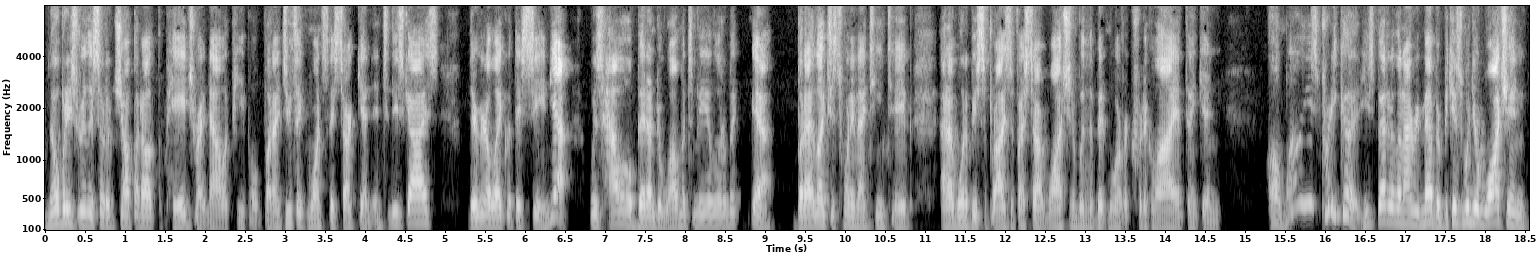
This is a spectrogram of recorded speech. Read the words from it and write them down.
Nobody's really sort of jumping out the page right now with people, but I do think once they start getting into these guys, they're going to like what they see. And yeah, was Howell a bit underwhelming to me a little bit? Yeah, but I liked his 2019 tape, and I wouldn't be surprised if I start watching him with a bit more of a critical eye and thinking, "Oh, well, he's pretty good. He's better than I remember." Because when you're watching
